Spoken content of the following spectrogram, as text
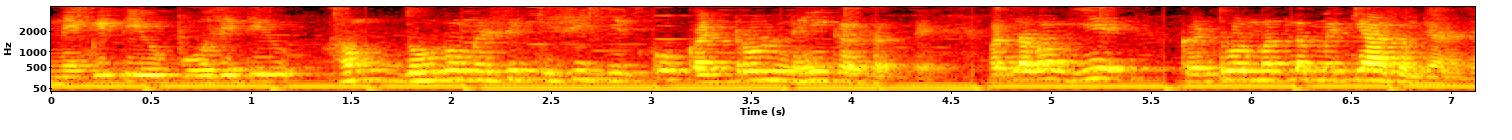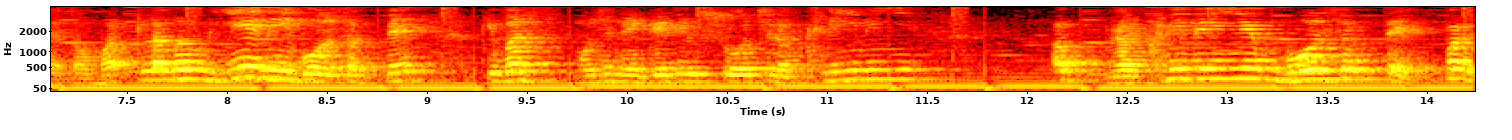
नेगेटिव पॉजिटिव हम दोनों में से किसी चीज़ को कंट्रोल नहीं कर सकते। मतलब हम ये कंट्रोल मतलब मैं क्या समझाना चाहता हूँ? मतलब हम ये नहीं बोल सकते कि बस मुझे नेगेटिव सोच रखनी ही नहीं है। अब रखनी नहीं है, हम बोल सकते, पर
